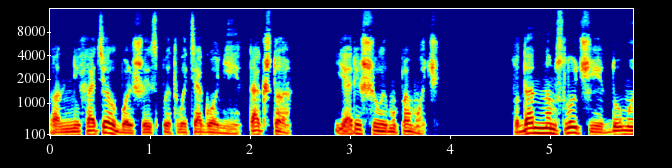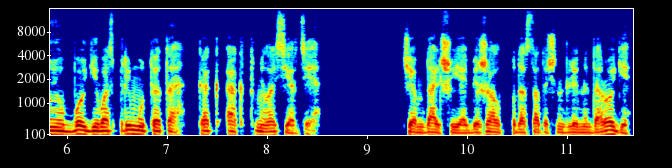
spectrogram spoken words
Он не хотел больше испытывать агонии, так что я решил ему помочь. В данном случае, думаю, боги воспримут это как акт милосердия. Чем дальше я бежал по достаточно длинной дороге,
